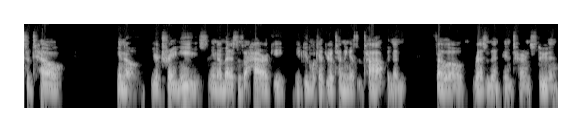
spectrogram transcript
to tell you know, your trainees. You know, medicine's a hierarchy. You can look at your attending as the top and then fellow, resident, intern, student.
